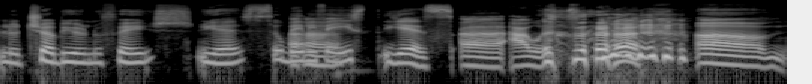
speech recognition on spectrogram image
little chubby in the face. Yes, so baby Uh, faced. Yes, uh, I was. um,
